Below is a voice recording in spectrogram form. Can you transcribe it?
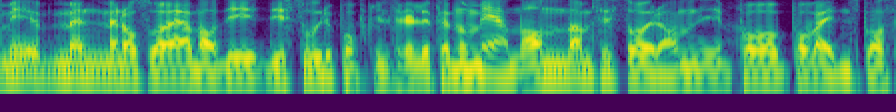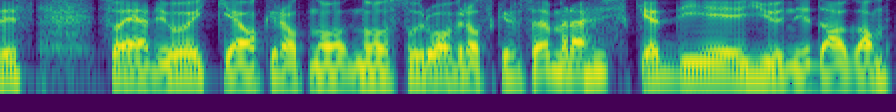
men, men, også en av de, de store popkulturelle fenomenene de siste årene på, på, verdensbasis, så er det jo ikke akkurat noe, noe stor overraskelse. Men jeg husker de junidagene.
